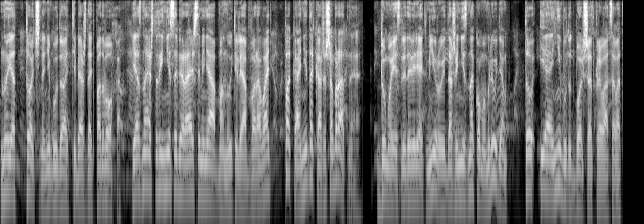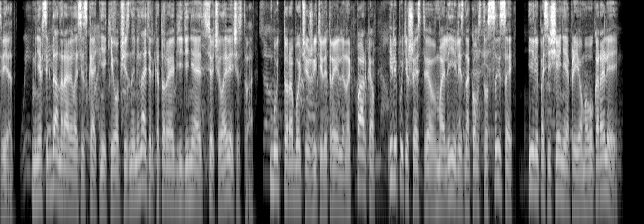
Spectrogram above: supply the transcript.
но я точно не буду от тебя ждать подвоха. Я знаю, что ты не собираешься меня обмануть или обворовать, пока не докажешь обратное. Думаю, если доверять миру и даже незнакомым людям, то и они будут больше открываться в ответ. Мне всегда нравилось искать некий общий знаменатель, который объединяет все человечество. Будь то рабочие жители трейлерных парков, или путешествие в Мали, или знакомство с Исой, или посещение приемов у королей.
